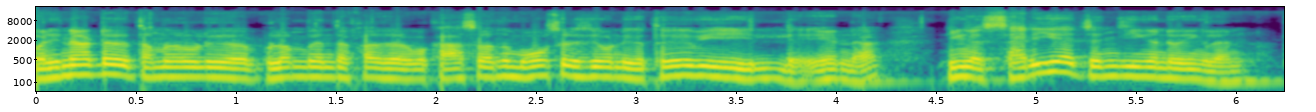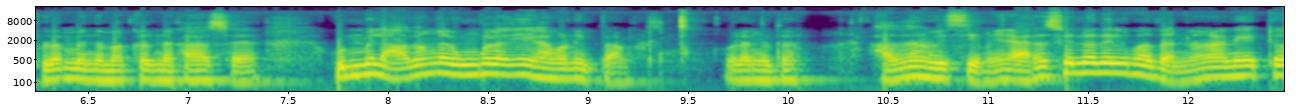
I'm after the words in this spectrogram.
வெளிநாட்டு தமிழர்களுடைய புலம்பெயர்ந்த காசை வந்து மோசடி செய்ய வேண்டிய தேவையே இல்லை. ஏன்னா நீங்கள் சரியாக செஞ்சீங்கன்னு வைங்களேன் புலம்பெயர்ந்த மக்கள் இந்த காசை. உண்மையில் அவங்க உங்களையே கவனிப்பாங்க. விளங்குதா. அதுதான் விஷயம். ஏன்னா அரசியல்வாதிகள் பார்த்தா நான் நேற்று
